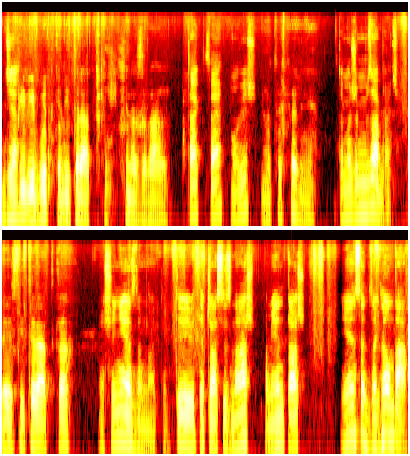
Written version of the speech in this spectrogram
Gdzie? pili wódkę literatki się nazywały. Tak, co? Mówisz? No też pewnie. To możemy zabrać. To jest literatka. Ja się nie znam na tym. Ty te czasy znasz, pamiętasz? Jensen zagląda.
